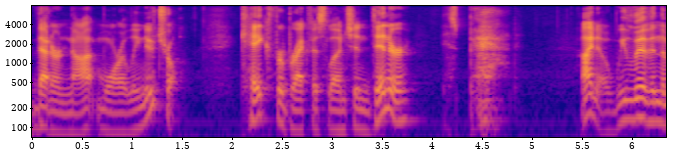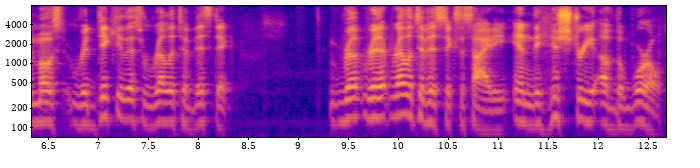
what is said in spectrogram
that are not morally neutral. Cake for breakfast, lunch, and dinner is bad. I know, we live in the most ridiculous relativistic re- relativistic society in the history of the world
